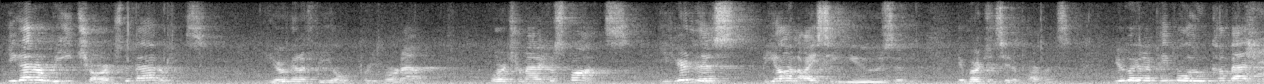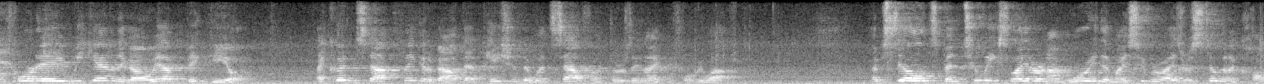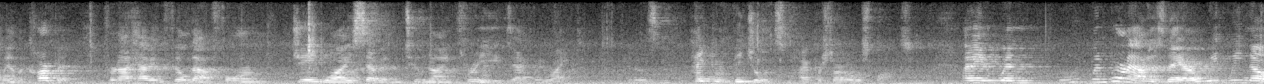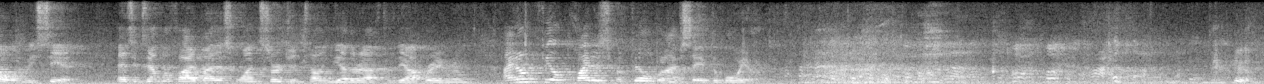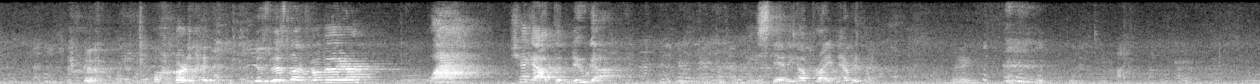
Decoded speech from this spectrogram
you got to recharge the batteries. You're going to feel pretty burnt out or a traumatic response. You hear this beyond ICUs and emergency departments. You're looking at people who come back from a four-day weekend and they go, yeah, big deal. I couldn't stop thinking about that patient that went south on Thursday night before we left. I'm still, it's been two weeks later and I'm worried that my supervisor is still going to call me on the carpet for not having filled out form JY7293 exactly right. You know, it's hypervigilance and hyperstartle response. I mean, when, when burnout is there, we, we know when we see it, as exemplified by this one surgeon telling the other after the operating room, I don't feel quite as fulfilled when I've saved a lawyer. does this look familiar? Wow, check out the new guy. He's standing upright and everything.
